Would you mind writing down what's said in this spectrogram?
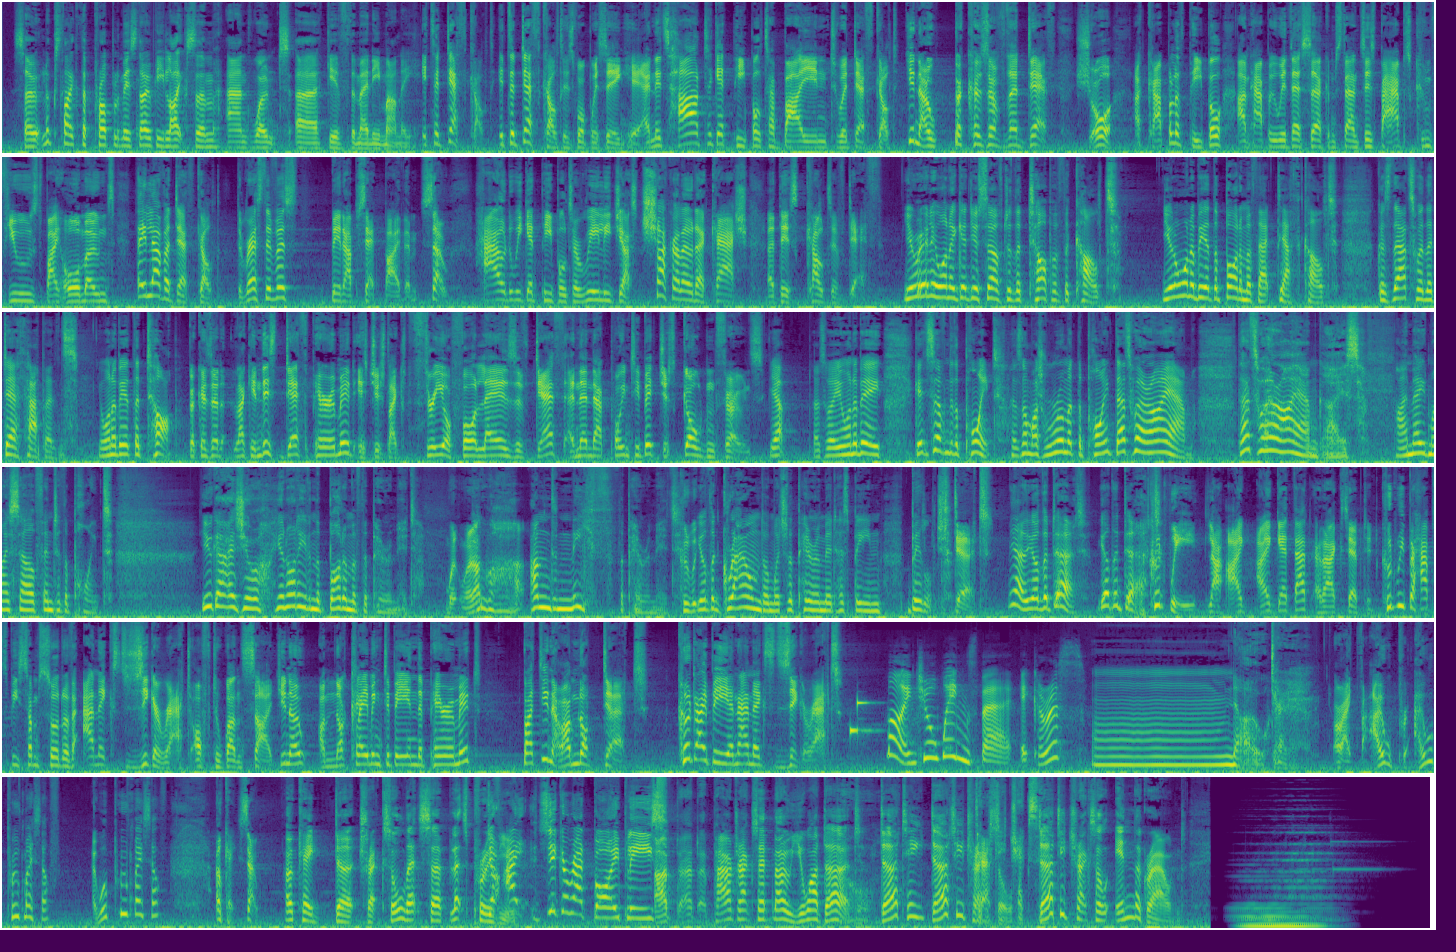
So it looks like the problem is nobody likes them and won't uh, give them any money. It's a death cult. It's a death cult, is what we're seeing here, and it's hard to get people to buy into a death cult. You know, because of the death. Sure, a couple of people unhappy with their circumstances, perhaps confused by hormones, they love a death cult. The rest of us, bit upset by them. So, how do we get people to really just chuck a load of cash at this cult of death? You really want to get yourself to the top of the cult. You don't want to be at the bottom of that death cult, because that's where the death happens. You want to be at the top. Because, it, like in this death pyramid, it's just like three or four layers of death, and then that pointy bit, just golden thrones. Yep, that's where you want to be. Get yourself into the point. There's not much room at the point. That's where I am. That's where I am, guys. I made myself into the point. You guys, you're you're not even the bottom of the pyramid. Well, well, You are underneath the pyramid. Could we- You're the ground on which the pyramid has been built. dirt. Yeah, you're the dirt. You're the dirt. Could we, like, I, I get that and I accept it. Could we perhaps be some sort of annexed ziggurat off to one side? You know, I'm not claiming to be in the pyramid, but you know, I'm not dirt. Could I be an annexed ziggurat? Mind your wings there, Icarus. Mm, no. All right, I will. Pr- I will prove myself. I will prove myself. Okay, so Okay, Dirt Trexel, let's uh, let's prove you. I, ziggurat boy, please. Uh, uh, uh, Paradrax said no, you are dirt. Dirty, dirty Trexel. Trexel. Dirty Trexel in the ground.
